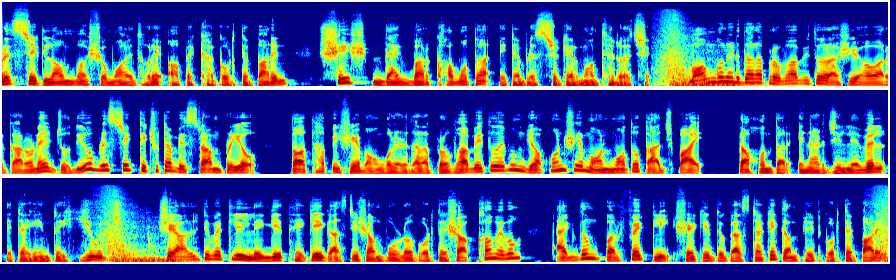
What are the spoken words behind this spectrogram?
বৃশ্চিক লম্বা সময় ধরে অপেক্ষা করতে পারেন। শেষ দেখবার ক্ষমতা এটা বৃশ্চিকের মধ্যে রয়েছে। মঙ্গলের দ্বারা প্রভাবিত রাশি হওয়ার কারণে যদিও বৃশ্চিক কিছুটা বিশ্রাম প্রিয়, তথাপি সে মঙ্গলের দ্বারা প্রভাবিত এবং যখন সে মনমতো কাজ পায়, তখন তার এনার্জি লেভেল এটা কিন্তু হিউজ সে আলটিমেটলি লেগে থেকে কাজটি সম্পূর্ণ করতে সক্ষম এবং একদম পারফেক্টলি সে কিন্তু কাজটাকে কমপ্লিট করতে পারে।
